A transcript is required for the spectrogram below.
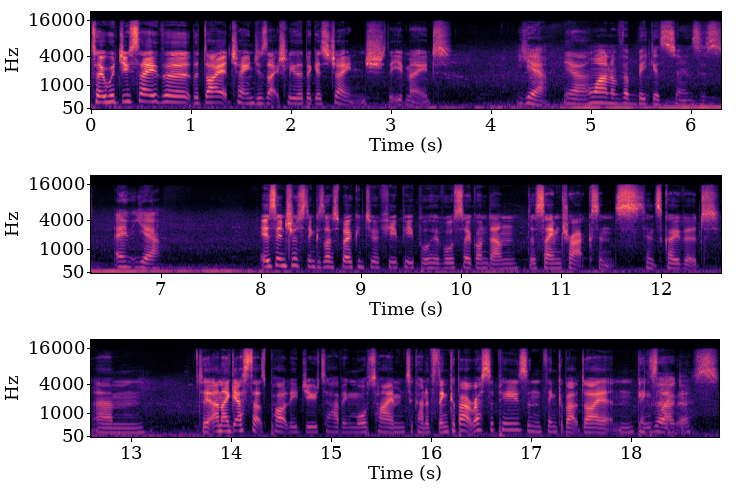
so would you say the the diet change is actually the biggest change that you've made? Yeah, Yeah. one of the biggest changes. And yeah, It's interesting because I've spoken to a few people who've also gone down the same track since since COVID. Um, so, and I guess that's partly due to having more time to kind of think about recipes and think about diet and things Exactly. like this.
